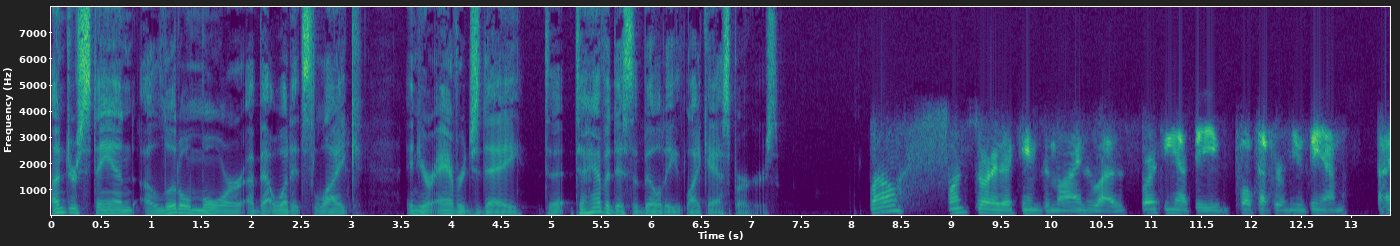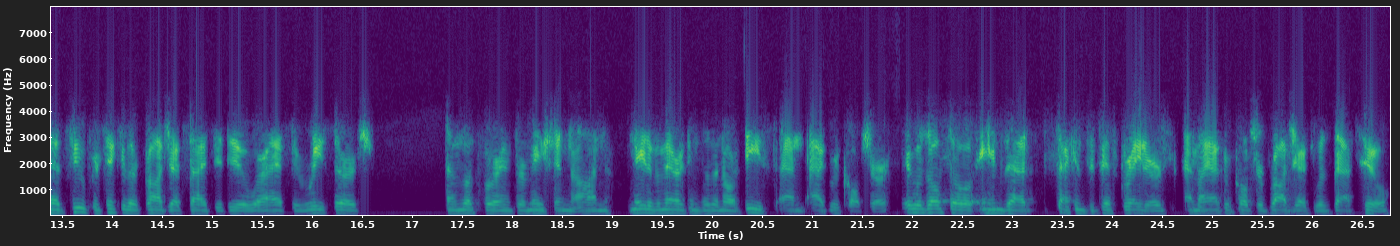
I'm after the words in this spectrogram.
understand a little more about what it's like in your average day to, to have a disability like Asperger's? Well, one story that came to mind was working at the Culpeper Museum. I had two particular projects I had to do where I had to research and look for information on Native Americans of the Northeast and agriculture. It was also aimed at second to fifth graders, and my agriculture project was that too.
